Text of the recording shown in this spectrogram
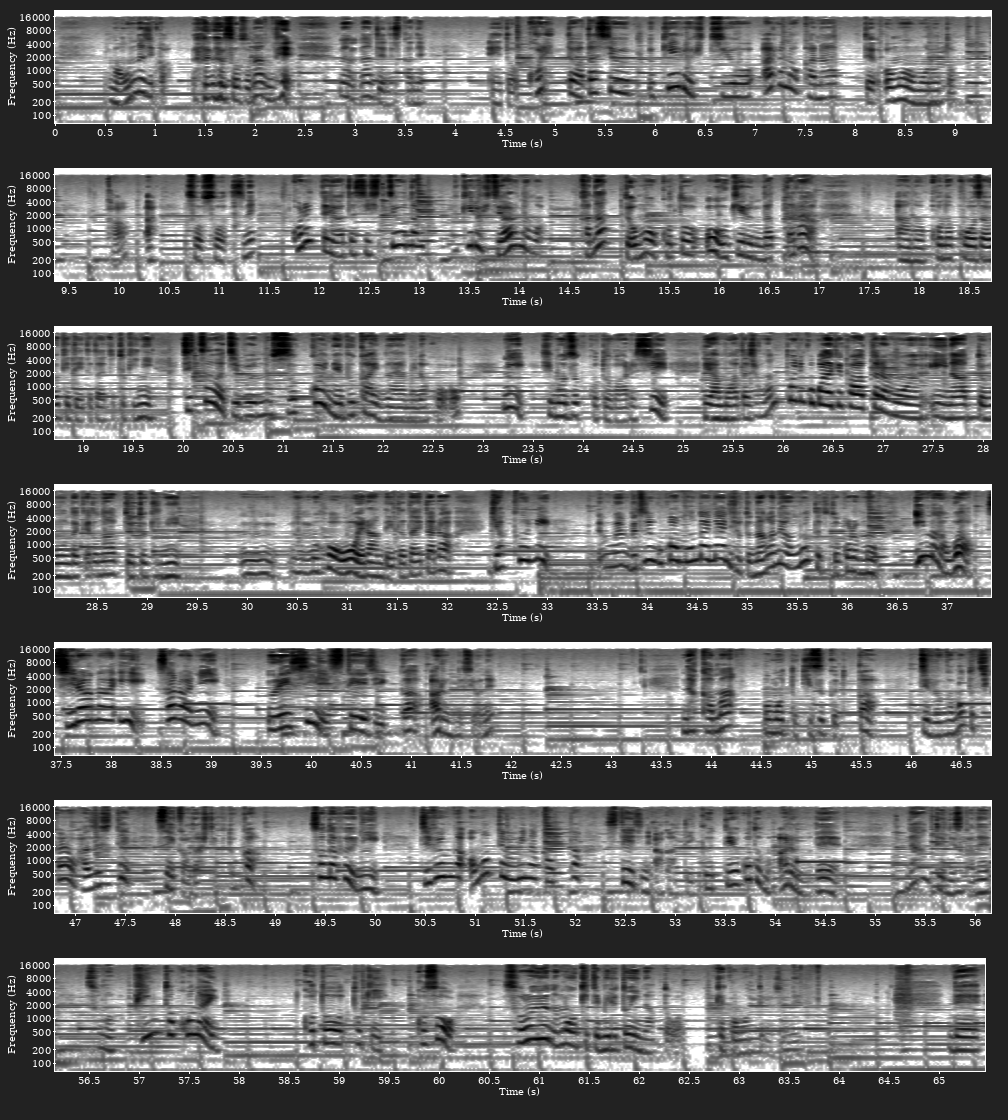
まあ同じか。そうそう。なんで何て言うんですかね。えーと、とこれって私を受ける必要あるのかなって思うものとか？あそうそうですね。これって私必要な受ける必要あるのかなって思うことを受けるんだったらあのこの講座を受けていただいた時に実は自分のすっごい根深い悩みの方に紐づくことがあるしいやもう私本当にここだけ変わったらもういいなって思うんだけどなっていう時にの方を選んでいただいたら逆に別にここは問題ないでしょって長年思ってたところも今は知らないさらに嬉しいステージがあるんですよね。仲間をもっと気づくとか自分がもっと力を外して成果を出していくとかそんな風に自分が思ってもみなかったステージに上がっていくっていうこともあるので何て言うんですかねそのピンとこないこと時こそそういうのも受けてみるといいなと結構思ってるんですよね。で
